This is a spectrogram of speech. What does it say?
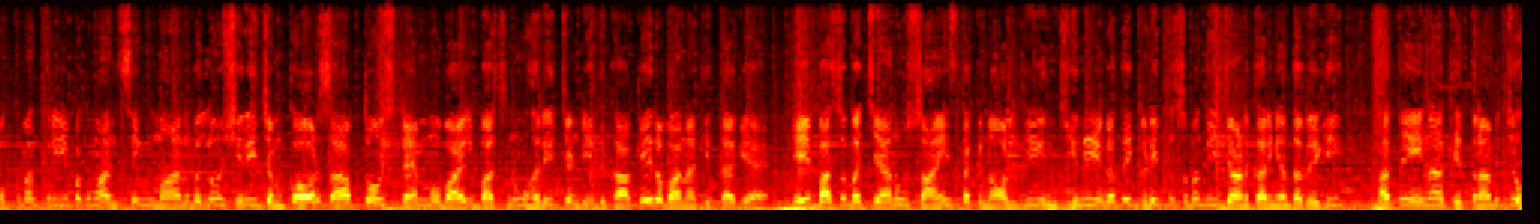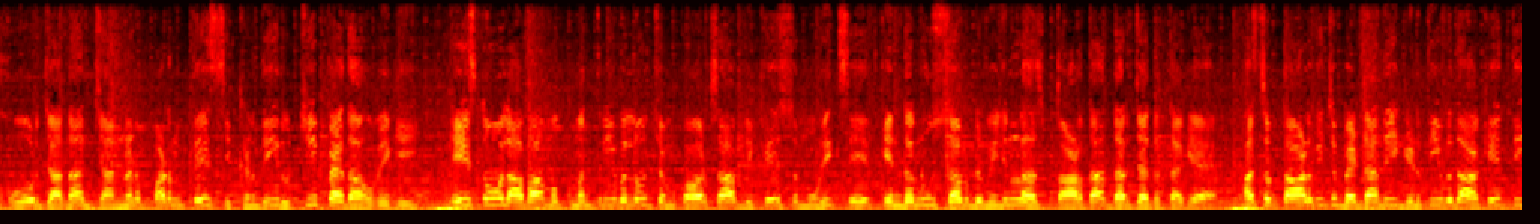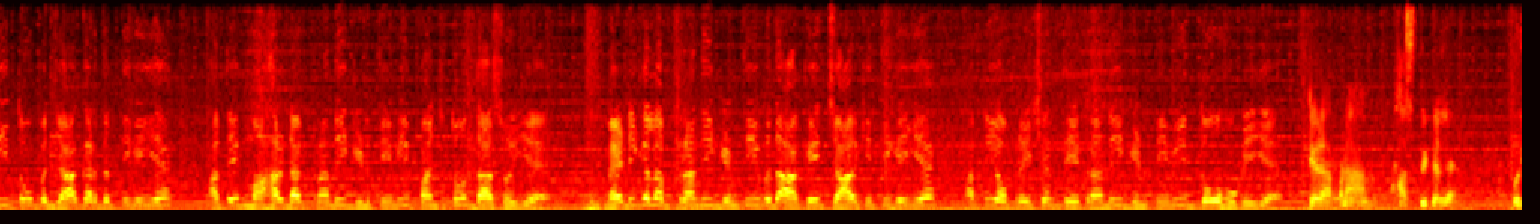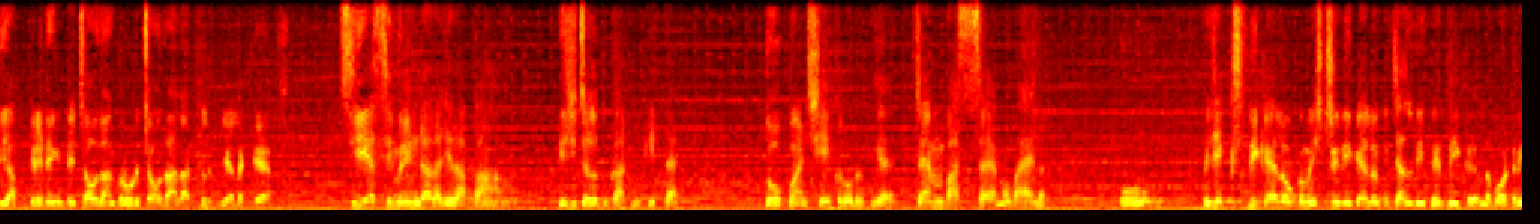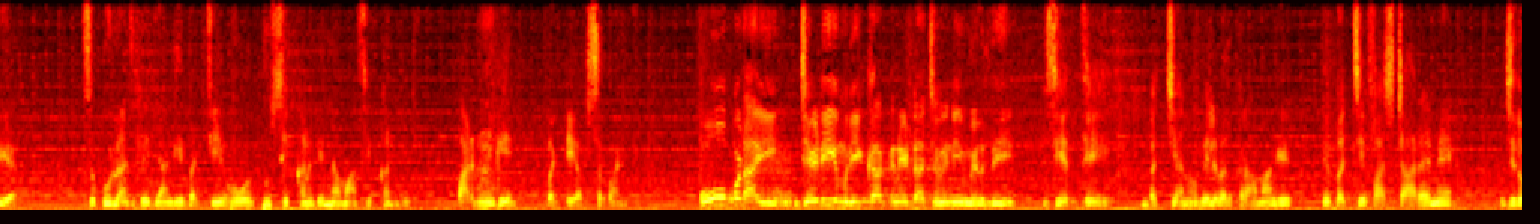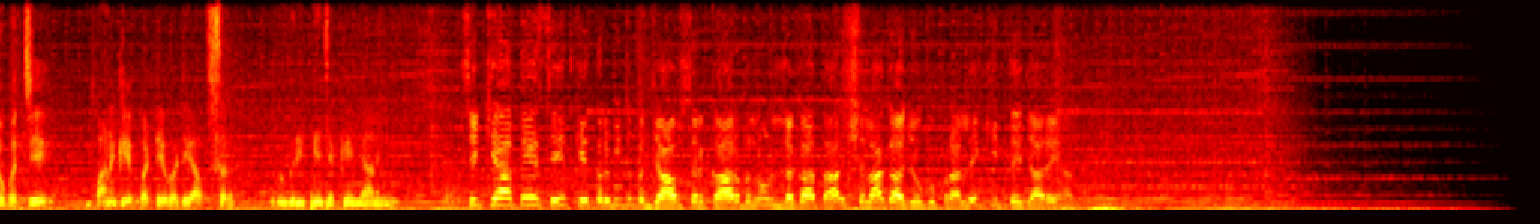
ਮੁੱਖ ਮੰਤਰੀ ਭਗਵੰਤ ਸਿੰਘ ਮਾਨ ਵੱਲੋਂ ਸ਼੍ਰੀ ਚਮਕੌਰ ਸਾਹਿਬ ਤੋਂ ਸਟੈਮ ਮੋਬਾਈਲ ਬੱਸ ਨੂੰ ਹਰੀ ਝੰਡੀ ਦਿਖਾ ਕੇ ਰਵਾਨਾ ਕੀਤਾ ਗਿਆ ਹੈ। ਇਹ ਬੱਸ ਬੱਚਿਆਂ ਨੂੰ ਸਾਇੰਸ ਟੈਕਨੋਲੋਜੀ ਇੰਜੀਨੀਅਰਿੰਗ ਅਤੇ ਗਣਿਤ ਸੰਬੰਧੀ ਜਾਣਕਾਰੀਆਂ ਦੇਵੇਗੀ ਅਤੇ ਇਹਨਾਂ ਖੇਤਰਾਂ ਵਿੱਚ ਹੋਰ ਜ਼ਿਆਦਾ ਜਾਣਨ, ਪੜ੍ਹਨ ਤੇ ਸਿੱਖਣ ਦੀ ਰੁਚੀ ਪੈਦਾ ਹੋਵੇਗੀ। ਇਸ ਤੋਂ ਇਲਾਵਾ ਮੁੱਖ ਮੰਤਰੀ ਵੱਲੋਂ ਚਮਕੌਰ ਸਾਹਿਬ ਵਿਖੇ ਸਮੂਹਿਕ ਸਿਹਤ ਕੇਂਦਰ ਨੂੰ ਸਬ ਡਿਵੀਜ਼ਨਲ ਹਸਪਤਾਲ ਦਾ ਦਰਜਾ ਦਿੱਤਾ ਗਿਆ ਹੈ। ਹਸਪਤਾਲ ਵਿੱਚ ਬੈੱਡਾਂ ਦੀ ਗਿਣਤੀ ਵਧਾ ਕੇ 30 ਤੋਂ 50 ਕਰ ਦਿੱਤੀ ਗਈ ਹੈ ਅਤੇ ਮਾਹਰ ਡਾਕਟਰਾਂ ਦੀ ਗਿਣਤੀ ਵੀ 5 ਤੋਂ 10 ਹੋਈ ਹੈ। ਮੈਡੀਕਲ ਅਫਸਰਾਂ ਦੀ ਗਿਣਤੀ ਵਧਾ ਕੇ 4 ਕੀਤੀ ਗਈ ਹੈ ਅਤੇ ਆਪਰੇਸ਼ਨ ਥੀਏਟਰਾਂ ਦੀ ਗਿਣਤੀ ਵੀ 2 ਹੋ ਗਈ ਹੈ। ਜਿਹੜਾ ਆਪਣਾ ਹਸਪੀਟਲ ਹੈ, ਉਹਦੀ ਅਪਗ੍ਰੇਡਿੰਗ ਤੇ 14 ਕਰੋੜ 14 ਲੱਖ ਰੁਪਏ ਲੱਗਿਆ ਸੀਐਸਸੀ ਮਰਿੰਡਾ ਦਾ ਜਿਹੜਾ ਆਪਾਂ ਡਿਜੀਟਲ ਉਦਘਾਟਨ ਕੀਤਾ ਹੈ 2.6 ਕਰੋੜ ਰੁਪਏ ਸਟੈਮ ਬੱਸ ਹੈ ਮੋਬਾਈਲ, ਉਹ ਫਿਜ਼ਿਕਸ ਦੀ ਕਹਿ ਲਓ ਕੈਮਿਸਟਰੀ ਦੀ ਕਹਿ ਲਓ ਕਿ ਚੱਲਦੀ ਫਿਰਦੀ ਇੱਕ ਲੈਬੋਰਟਰੀ ਹੈ, ਸਕੂਲਾਂ 'ਚ ਭੇਜਾਂਗੇ ਬੱਚੇ ਹੋਰ ਕੁਝ ਸਿੱਖਣਗੇ, ਨਵਾਂ ਸਿੱਖਣਗੇ, ਪੜ੍ਹਨਗੇ, ਵੱਡੇ ਅਫਸਰ ਬਣਨਗੇ ਉਹ ਪੜ੍ਹਾਈ ਜਿਹੜੀ ਅਮਰੀਕਾ, ਕੈਨੇਡਾ 'ਚ ਵੀ ਨਹੀਂ ਮਿਲਦੀ, ਅਸੀਂ ਇੱਥੇ ਬੱਚਿਆਂ ਨੂੰ ਅਵੇਲੇਬਲ ਕਰਾਵਾਂਗੇ ਤੇ ਬੱਚੇ ਫਸਟ ਆ ਰਹੇ ਨੇ। ਜਦੋਂ ਬੱਚੇ ਬਣ ਕੇ ਵੱਡੇ ਵੱਡੇ ਅਫਸਰ, ਉਦੋਂ ਗਰੀਬੀਆਂ ਚੱਕੇ ਜਾਣਗੇ ਸਿੱਖਿਆ ਤੇ ਸਿਹਤ ਖੇਤਰ ਵਿੱਚ ਪੰਜਾਬ ਸਰਕਾਰ ਵੱਲੋਂ ਲਗਾਤਾਰ ਸ਼ਲਾਘਾਯੋਗ ਉਪਰਾਲੇ ਕੀਤੇ ਜਾ ਰਹੇ ਹਨ।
